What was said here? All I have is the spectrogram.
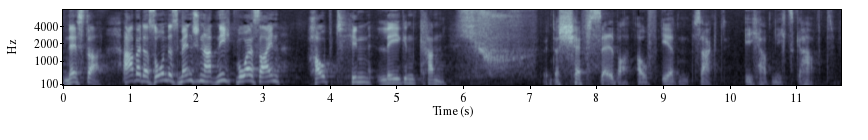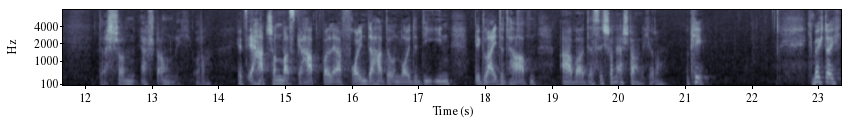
Nester. Aber der Sohn des Menschen hat nicht, wo er sein Haupt hinlegen kann. Wenn der Chef selber auf Erden sagt, ich habe nichts gehabt, das ist schon erstaunlich, oder? Jetzt, er hat schon was gehabt, weil er Freunde hatte und Leute, die ihn begleitet haben. Aber das ist schon erstaunlich, oder? Okay. Ich möchte euch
